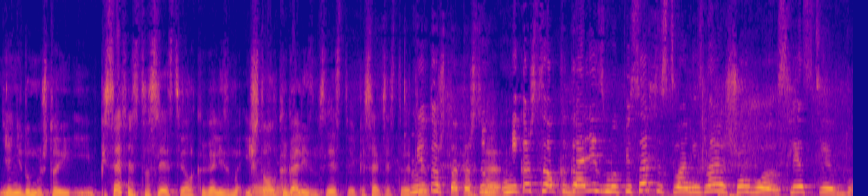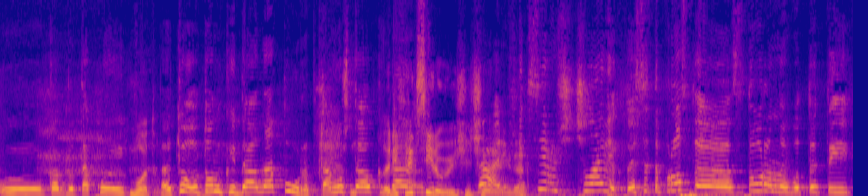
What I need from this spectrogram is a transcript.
я не думаю, что и писательство следствие алкоголизма, и что угу. алкоголизм следствие писательства. Мне это, тоже так кажется. А... Мне кажется, алкоголизм и писательство, они, знаешь, оба следствие э, как бы такой вот. Э, тонкой да, натуры, потому что алкоголь... Рефлексирующий человек, да? рефлексирующий да? человек. То есть это просто стороны вот этой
